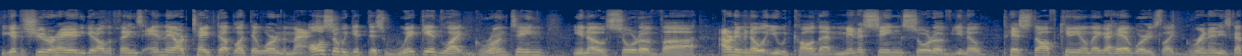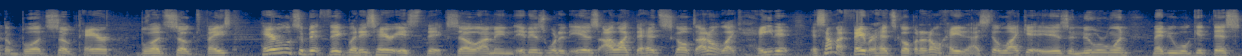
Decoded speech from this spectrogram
You get the shooter hand, you get all the things, and they are taped up like they were in the match. Also, we get this wicked, like, grunting, you know, sort of, uh, I don't even know what you would call that, menacing, sort of, you know, pissed off Kenny Omega head where he's, like, grinning. He's got the blood-soaked hair, blood-soaked face. Hair looks a bit thick, but his hair is thick, so, I mean, it is what it is. I like the head sculpt. I don't, like, hate it. It's not my favorite head sculpt, but I don't hate it. I still like it. It is a newer one. Maybe we'll get this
